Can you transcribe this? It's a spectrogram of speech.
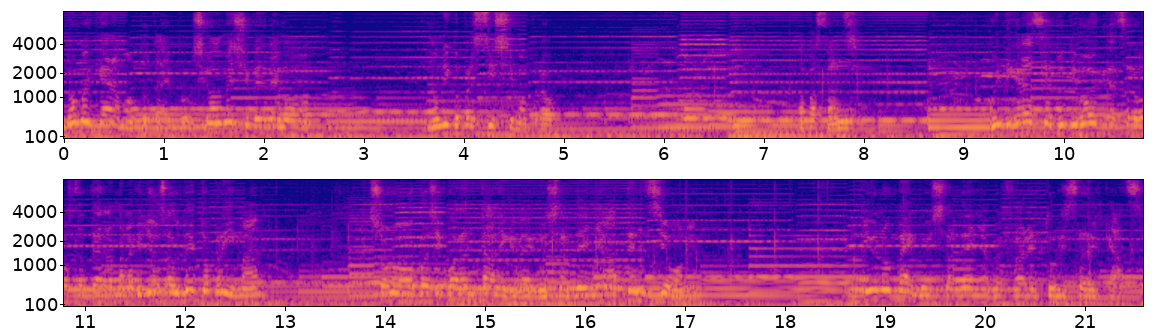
non mancherà molto tempo, secondo me ci vedremo, non dico prestissimo però, abbastanza. Quindi grazie a tutti voi, grazie alla vostra terra meravigliosa, l'ho detto prima, sono quasi 40 anni che vengo in Sardegna, attenzione, io non vengo in Sardegna per fare il turista del cazzo,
